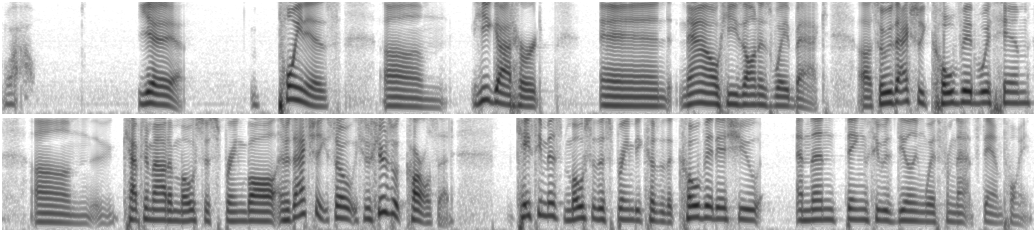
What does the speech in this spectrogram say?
wow. Yeah, yeah. Point is, um, he got hurt, and now he's on his way back. Uh, so it was actually COVID with him. Um, kept him out of most of spring ball, and it was actually so. Here's what Carl said: Casey missed most of the spring because of the COVID issue, and then things he was dealing with from that standpoint.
